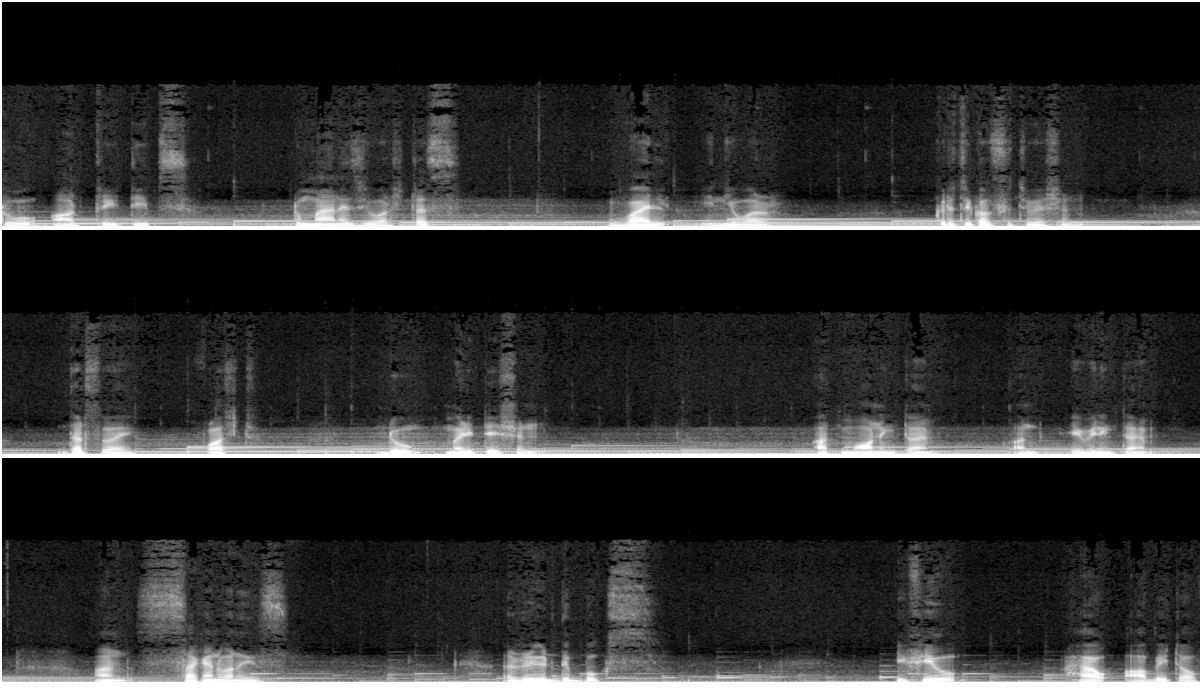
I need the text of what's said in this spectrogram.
two or three tips to manage your stress while in your critical situation that's why first do meditation at morning time and evening time. And second one is read the books. If you have habit of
